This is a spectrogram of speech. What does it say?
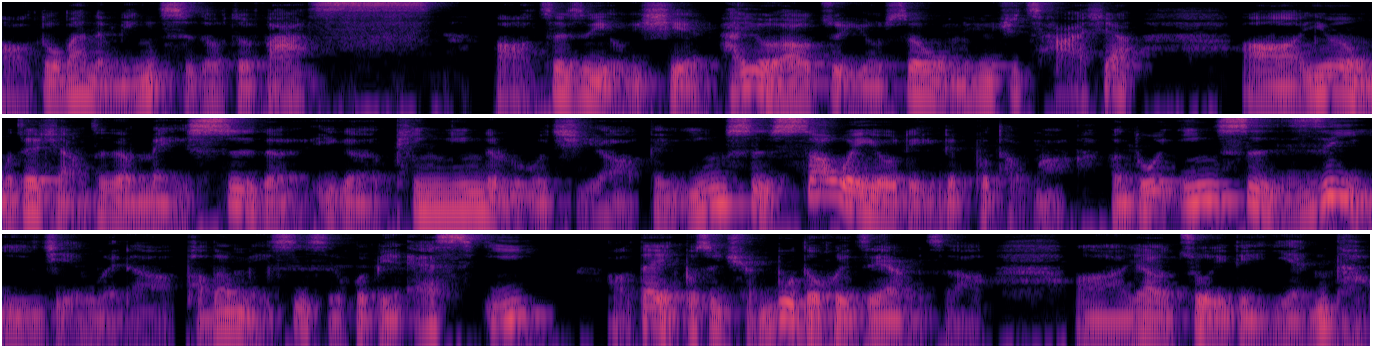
哦，多半的名词都是发 s 哦，这是有一些，还有要注意，有时候我们就去查一下啊，因为我们在讲这个美式的一个拼音的逻辑啊，跟英式稍微有点一点不同啊，很多英式 z 一结尾的啊，跑到美式时会变 s 一。好，但也不是全部都会这样子啊，啊，要做一点研讨。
